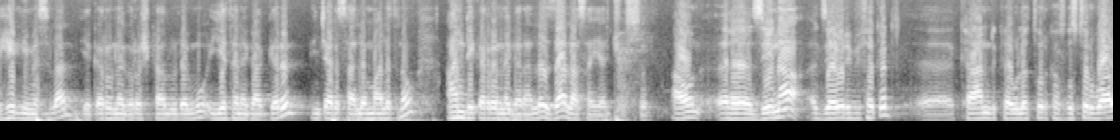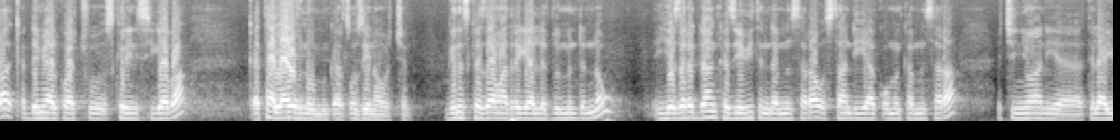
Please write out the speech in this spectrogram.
ይሄን ይመስላል። የቀሩ ነገሮች ካሉ ደግሞ እየተነጋገርን እንጨርሳለን ማለት ነው። አንድ የቀረን ነገር አለ፣ እዛ ላሳያችሁ። እሱን አሁን ዜና እግዚአብሔር ቢፈቅድ ከአንድ ከሁለት ወር ከሶስት ወር በኋላ ቅድም ያልኳችሁ screen ሲገባ ቀጥታ live ነው የምንቀርጸው ዜናዎችን። ግን እስከዛ ማድረግ ያለብን ምንድን ነው እየዘረጋን ከዚህ በፊት እንደምንሰራው stand እያቆምን ከምንሰራ እችኛዋን የተለያዩ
